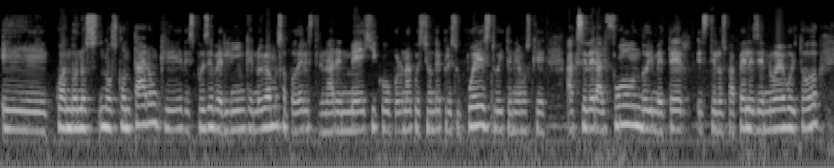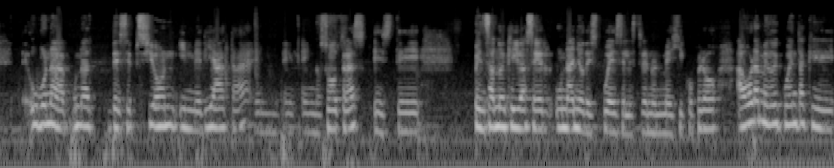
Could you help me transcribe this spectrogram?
eh, cuando nos, nos contaron que después de Berlín, que no íbamos a poder estrenar en México por una cuestión de presupuesto y teníamos que acceder al fondo y meter este, los papeles de nuevo y todo, eh, hubo una, una decepción inmediata en, en, en nosotras. Este, pensando en que iba a ser un año después el estreno en México, pero ahora me doy cuenta que,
